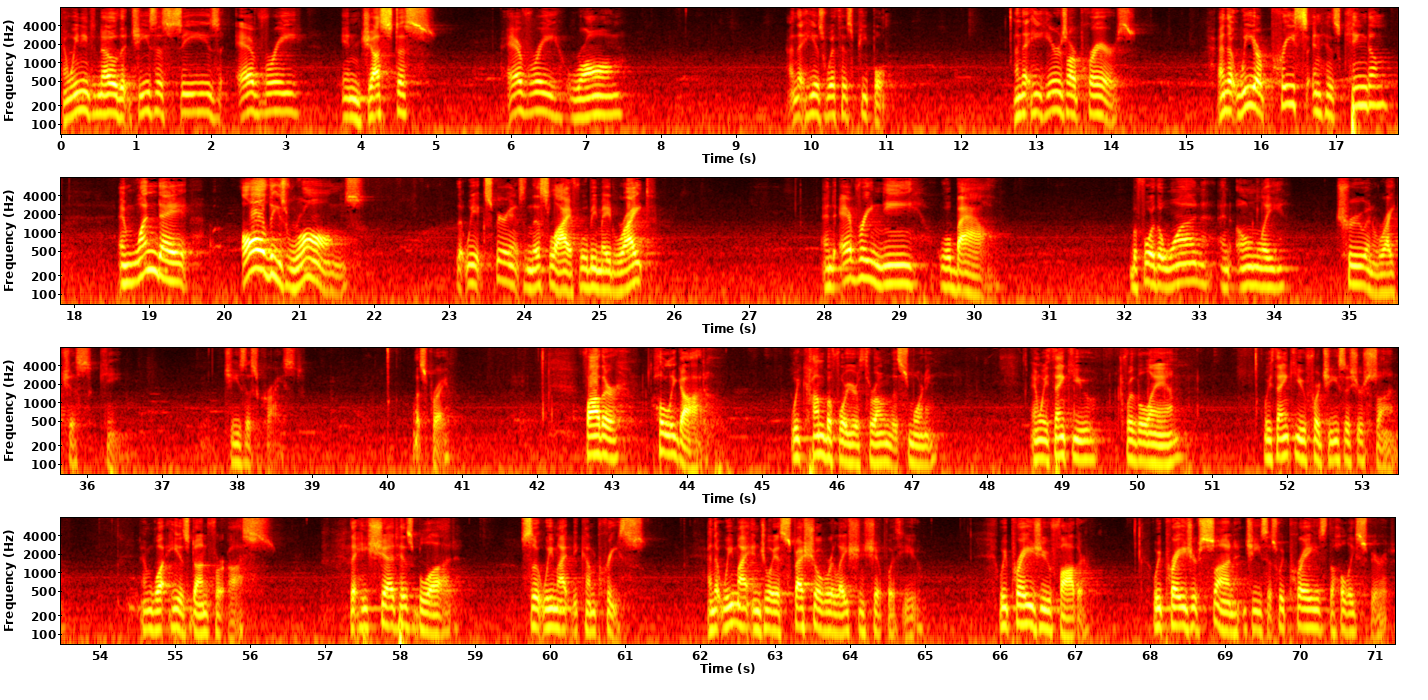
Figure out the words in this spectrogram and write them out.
And we need to know that Jesus sees every injustice, every wrong, and that He is with His people, and that He hears our prayers, and that we are priests in His kingdom, and one day all these wrongs that we experience in this life will be made right and every knee will bow before the one and only true and righteous King, Jesus Christ. Let's pray. Father, Holy God, we come before your throne this morning and we thank you for the Lamb. We thank you for Jesus, your Son, and what he has done for us that he shed his blood so that we might become priests and that we might enjoy a special relationship with you. We praise you, Father. We praise your Son, Jesus. We praise the Holy Spirit.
